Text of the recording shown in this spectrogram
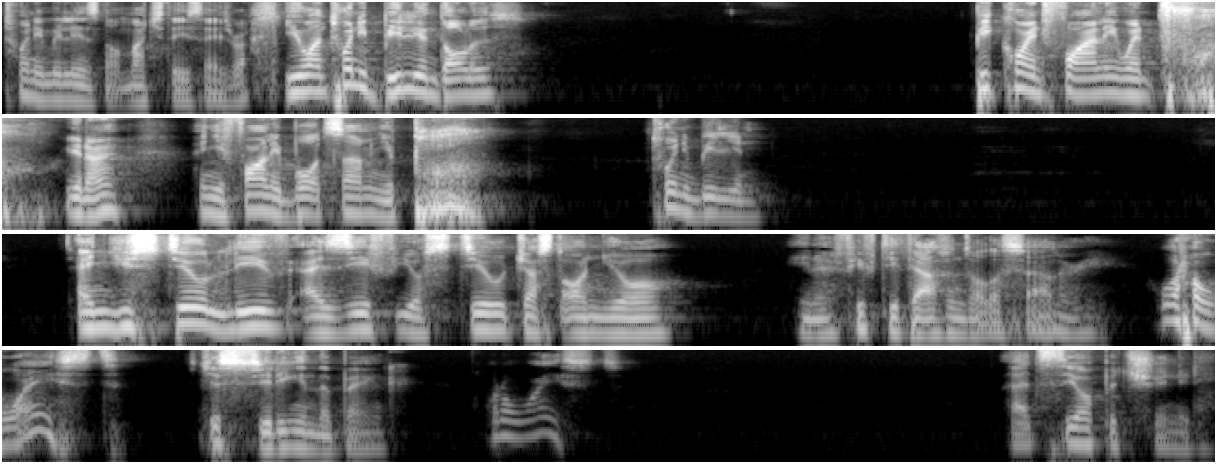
20 million is not much these days, right? You won $20 billion. Bitcoin finally went, you know, and you finally bought some and you 20 billion. And you still live as if you're still just on your, you know, $50,000 salary. What a waste. Just sitting in the bank. What a waste. That's the opportunity.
